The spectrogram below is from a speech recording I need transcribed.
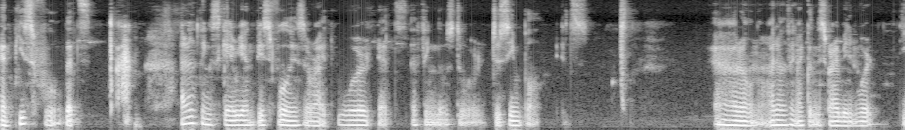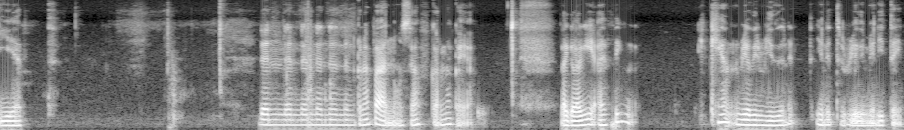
And peaceful that's I don't think scary and peaceful is the right word. That's I think those two are too simple. It's I don't know. I don't think I could describe it in word yet. Dan dan dan dan dan, dan kenapa no self? Karena kayak lagi-lagi I think you can't really reason it. You need to really meditate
